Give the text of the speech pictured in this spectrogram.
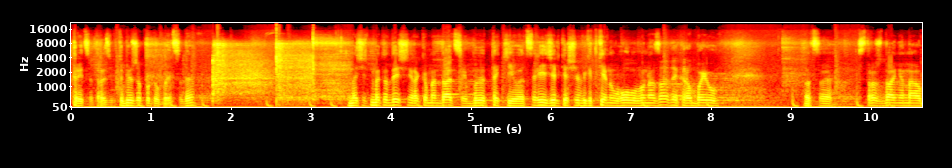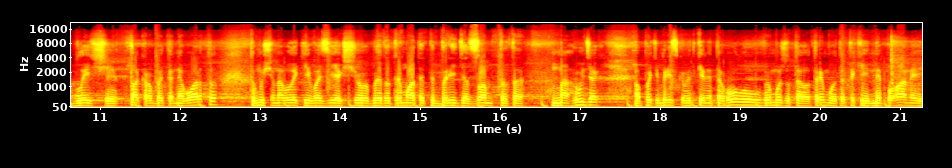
30 разів. Тобі вже подобається, так? Да? Значить, методичні рекомендації будуть такі. От Сергій тільки що відкинув голову назад, як робив. Оце страждання на обличчі так робити не варто, тому що на великій вазі, якщо ви будете тримати підборіддя замкнуте на грудях, а потім різко відкинете голову, ви можете отримувати такий непоганий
